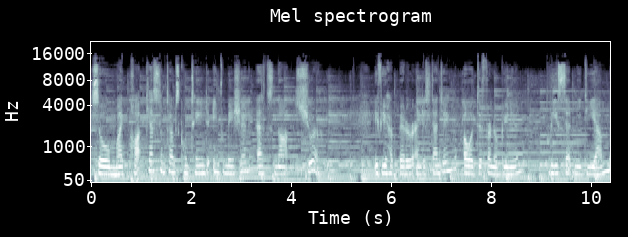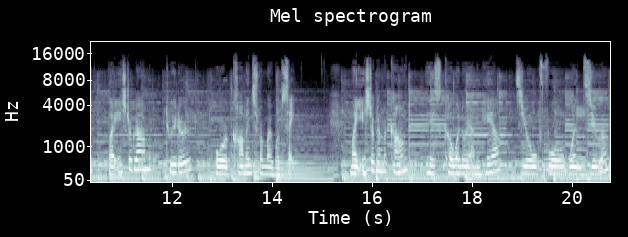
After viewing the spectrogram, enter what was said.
So my podcast sometimes contained information that's not sure. If you have better understanding or a different opinion, please send me DM by Instagram, Twitter, or comments from my website. My Instagram account is kawanoeanuhea0410.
